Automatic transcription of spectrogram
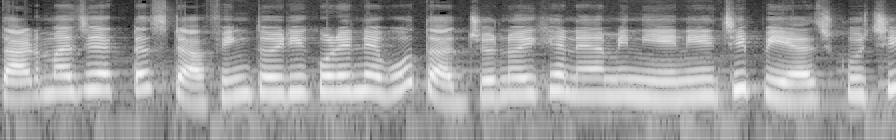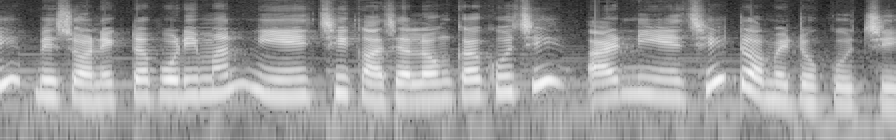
তার মাঝে একটা স্টাফিং তৈরি করে নেব। তার জন্য এখানে আমি নিয়ে নিয়েছি পেঁয়াজ কুচি। বেশ অনেকটা পরিমাণ নিয়েছি কাঁচা লঙ্কা কুচি আর নিয়েছি টমেটো কুচি।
